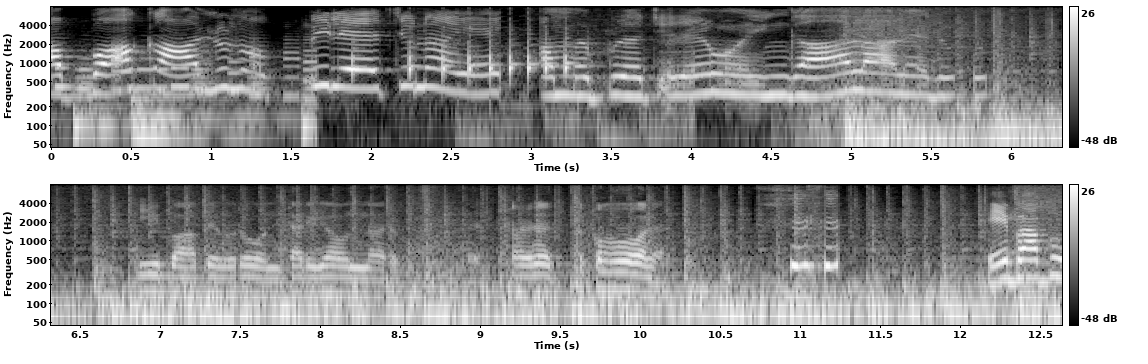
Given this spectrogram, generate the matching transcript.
అబ్బా కాళ్ళు నొప్పి లేచున్నాయి అమ్మ ఇప్పుడు వచ్చేదేమో ఇంకా రాలేదు. ఈ బాబు ఎవరో ఒంటరిగా ఉన్నారు. ఎట్లయినా ఎత్తుకుపోవాలి. ఏ బాబు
